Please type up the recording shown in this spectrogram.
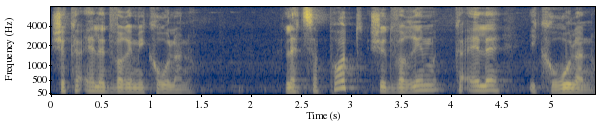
שכאלה דברים יקרו לנו. לצפות שדברים כאלה יקרו לנו.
